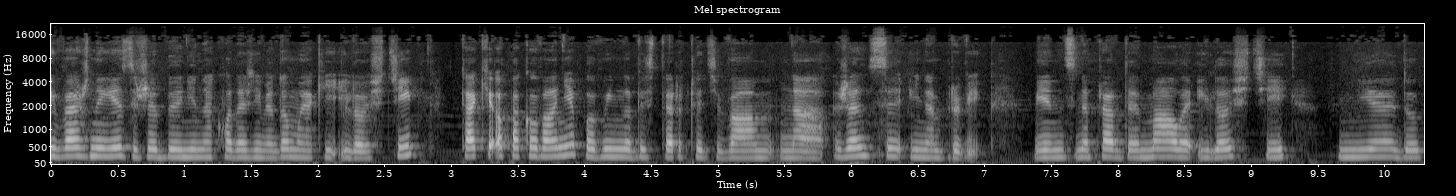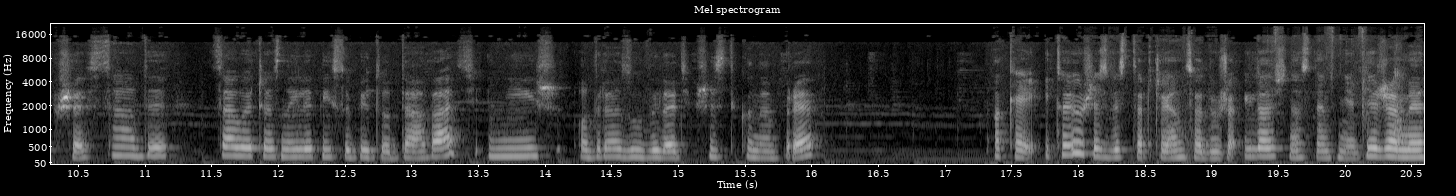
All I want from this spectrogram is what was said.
I ważne jest, żeby nie nakładać nie wiadomo jakiej ilości. Takie opakowanie powinno wystarczyć Wam na rzęsy i na brwi, więc naprawdę małe ilości, nie do przesady. Cały czas najlepiej sobie dodawać, niż od razu wydać wszystko na brew. Ok, i to już jest wystarczająca duża ilość. Następnie bierzemy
